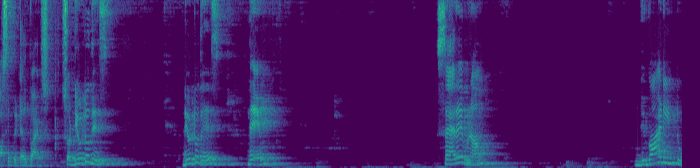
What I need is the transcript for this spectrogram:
occipital parts. So due to this, due to this, the cerebrum divide into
